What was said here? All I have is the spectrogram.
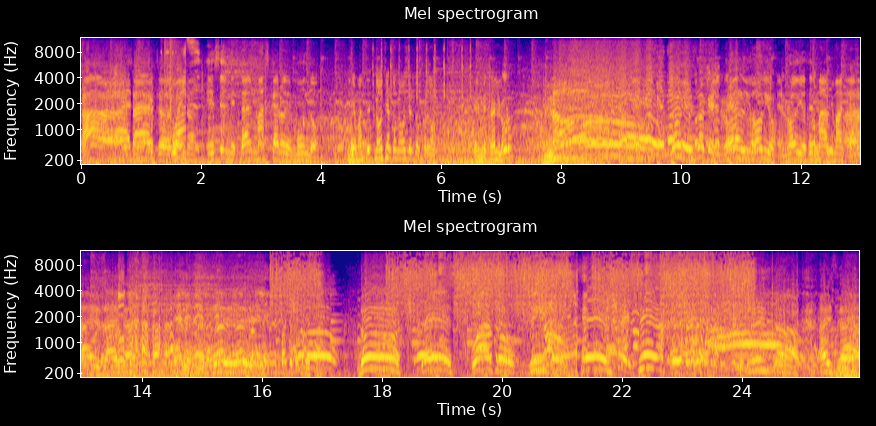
Ah, exacto. ¿Cuál es el metal más caro del mundo? Diamante. No es cierto, no es cierto, perdón. El metal, el oro. Era el rodio. El rodio es el más, más caro. Ah, exacto. Dele, dele, dele, dele. Dos, tres, cuatro, cinco, seis, siete. Listo. Ahí está.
